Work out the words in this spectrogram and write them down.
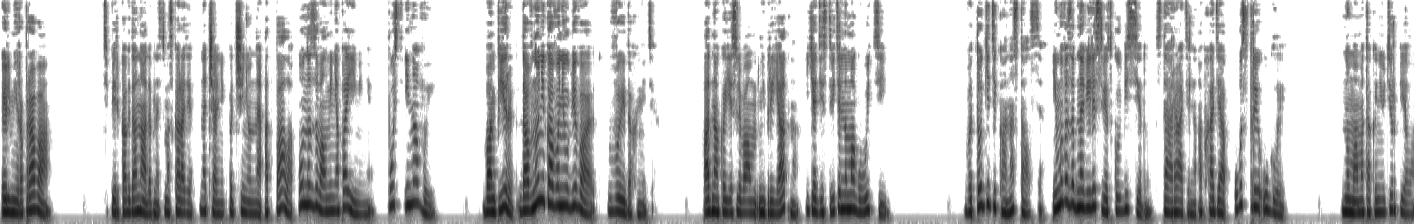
Эльмира права. Теперь, когда надобность в маскараде начальник подчиненная отпала, он называл меня по имени, пусть и на «вы». Вампиры давно никого не убивают, выдохните. Однако, если вам неприятно, я действительно могу уйти. В итоге декан остался, и мы возобновили светскую беседу, старательно обходя острые углы. Но мама так и не утерпела.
